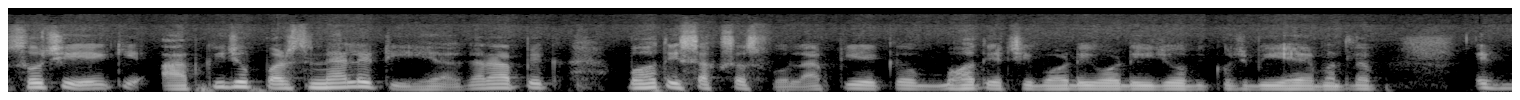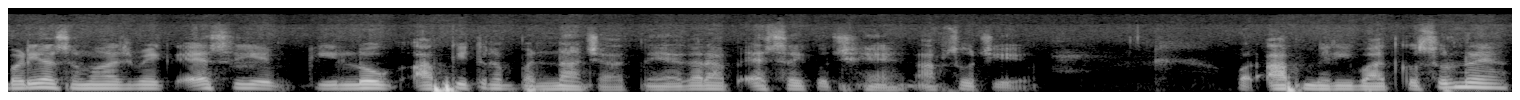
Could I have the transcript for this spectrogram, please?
सोचिए कि आपकी जो पर्सनैलिटी है, अगर आप एक बहुत ही सक्सेसफुल, आपकी एक बहुत ही अच्छी बॉडी वॉडी जो भी कुछ भी है मतलब एक बढ़िया समाज में एक ऐसे कि लोग आपकी तरफ़ बनना चाहते हैं, अगर आप ऐसे कुछ हैं, आप सोचिए। और आप मेरी बात को सुन रहे हैं।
